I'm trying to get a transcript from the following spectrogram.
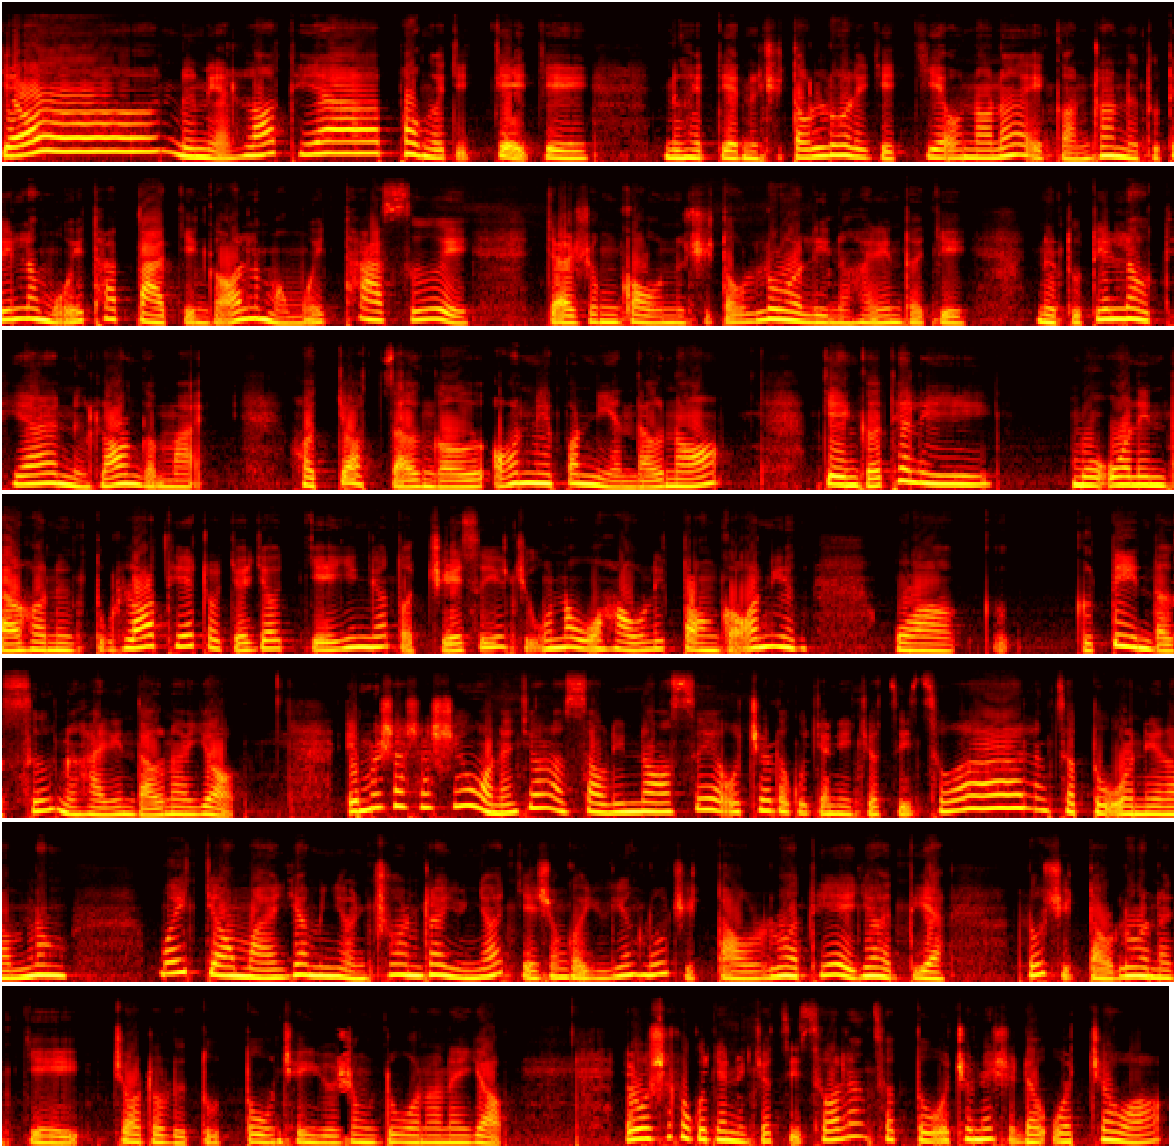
cho nửa nè lót thì phong người chị trẻ chị nửa hai tiền, nửa chỉ tao luôn là chị chiều nó nó ấy còn cho nửa tụi tin là mũi tha tà chỉ gõ là một mũi tha xứ ấy chả dùng cầu, nửa chỉ tao luôn liền, nửa hai lên thời chị nửa tụi tin lâu thì nửa lo ngờ mày họ cho sợ ngờ on nè bao niên đỡ nó. Chỉ có thế li mua ô lên tàu họ nửa tụi lót thế, rồi cho giao chế nhưng nhớ tụi chế xứ chủ nó hầu đi toàn gõ nè. Và cứ tin tờ xứ nữa hai lên tờ nó dọ em mới ra ra xíu, ổn nên cho là sau đi nó sẽ ở chỗ đâu của cho này cho chị xóa lần sợ tụ, ổn này làm nông. Mới cho mà do mình nhận chuan ra dù nhớ chị, xong rồi dù những lúa chỉ tàu luôn thế giờ tiệt lúa chỉ tàu luôn là chị cho tôi được tụ tôn chơi dù xong đua nó này giờ em ô chơi đâu của cho này cho chị xóa lần sợ tụ cho nên sẽ đầu ở chỗ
